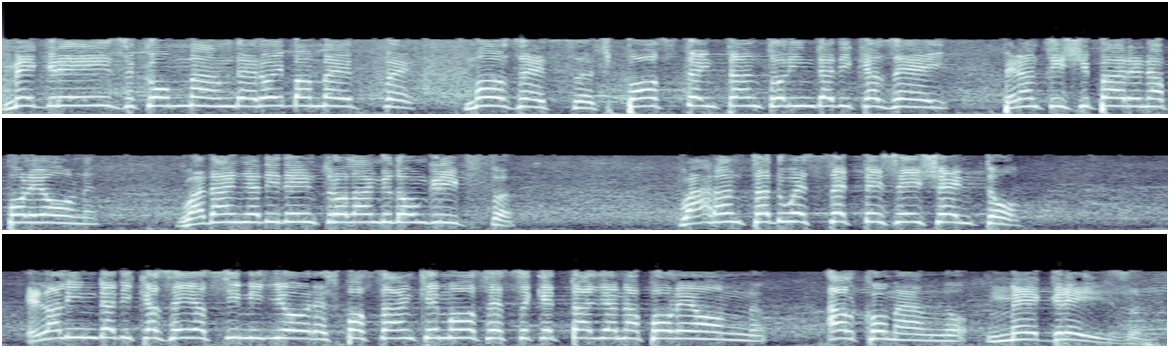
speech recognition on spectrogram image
McGrace, Commander, Oibam F, Moses, sposta intanto Linda di Casei per anticipare Napoleone, guadagna di dentro Langdon Griff, 42,7600 e la Linda di Casei a sì migliore, sposta anche Moses che taglia Napoleon al comando, McGrace.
